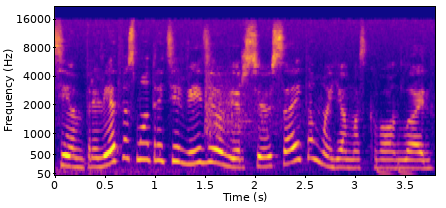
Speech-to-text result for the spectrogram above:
Всем привет! Вы смотрите видео-версию сайта «Моя Москва онлайн».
